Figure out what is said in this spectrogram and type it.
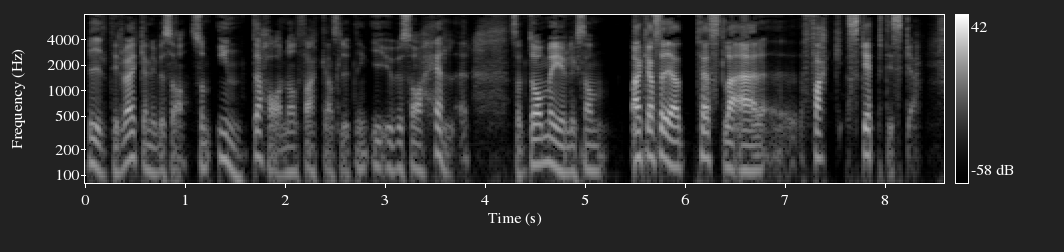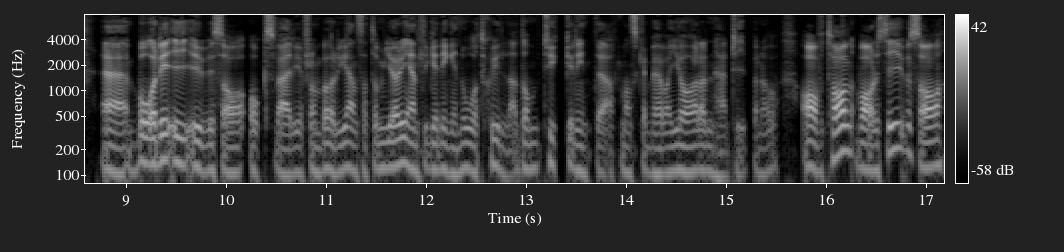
biltillverkarna i USA som inte har någon fackanslutning i USA heller. Så att de är ju liksom man kan säga att Tesla är fackskeptiska, eh, både i USA och Sverige från början, så att de gör egentligen ingen åtskillnad. De tycker inte att man ska behöva göra den här typen av avtal, vare sig i USA,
